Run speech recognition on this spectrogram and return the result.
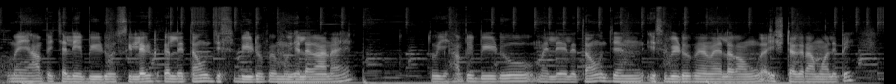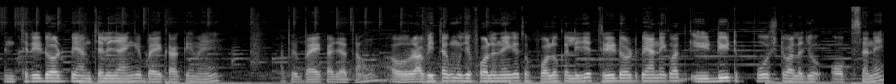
तो मैं यहाँ पे चलिए वीडियो सिलेक्ट कर लेता हूँ, जिस वीडियो पे मुझे लगाना है। तो यहाँ पे वीडियो मैं ले लेता हूँ, जिन इस वीडियो पे मैं लगाऊँगा इंस्टाग्राम वाले पे। थ्री डॉट पर हम चले जाएँगे, बैक आके मैं यहाँ पे बैक आ जाता हूँ। और अभी तक मुझे फॉलो नहीं किया तो फॉलो कर लीजिए। थ्री डॉट पे आने के बाद एडिट पोस्ट वाला जो ऑप्शन है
